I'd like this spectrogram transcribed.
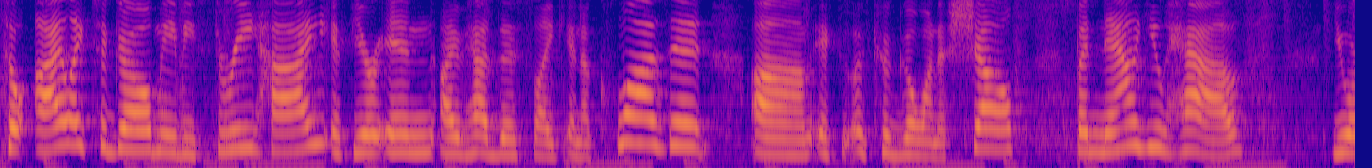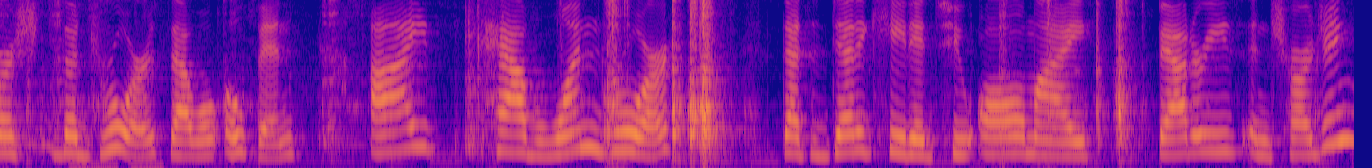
So I like to go maybe three high. If you're in, I've had this like in a closet, um, it, it could go on a shelf, but now you have your, the drawers that will open. I have one drawer that's dedicated to all my batteries and charging.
